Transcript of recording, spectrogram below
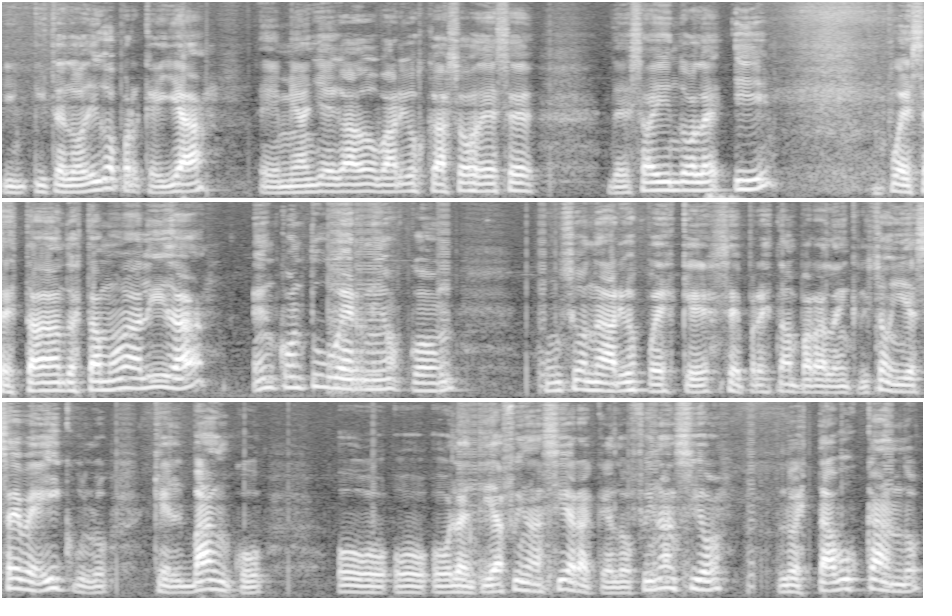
Y, te lo digo porque ya eh, me han llegado varios casos de, ese, de esa índole y pues se está dando esta modalidad en contubernio con funcionarios pues que se prestan para la inscripción y ese vehículo que el banco o, la entidad financiera que lo financió lo está buscando,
